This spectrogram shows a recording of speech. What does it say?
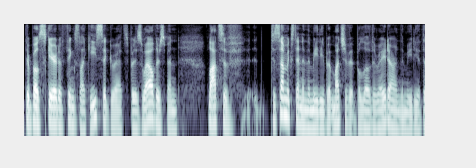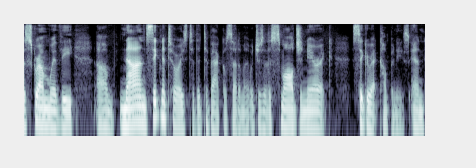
they're both scared of things like e-cigarettes, but as well, there's been lots of, to some extent in the media, but much of it below the radar in the media, the scrum with the um, non-signatories to the tobacco settlement, which is the small generic cigarette companies. And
